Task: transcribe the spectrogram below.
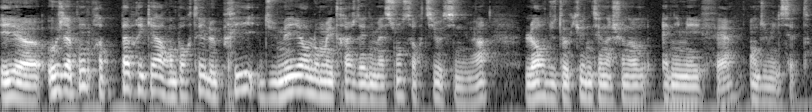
Et euh, au Japon, Paprika a remporté le prix du meilleur long métrage d'animation sorti au cinéma lors du Tokyo International Anime Fair en 2007.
